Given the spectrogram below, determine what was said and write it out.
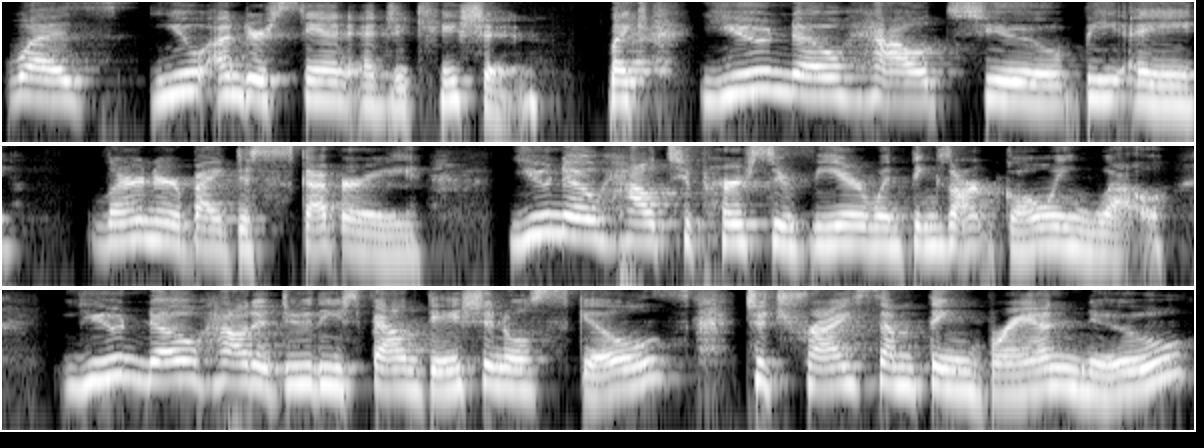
was you understand education. Like you know how to be a learner by discovery you know how to persevere when things aren't going well. You know how to do these foundational skills to try something brand new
